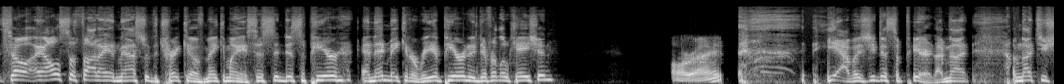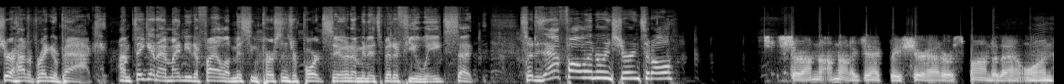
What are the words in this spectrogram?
So I also thought I had mastered the trick of making my assistant disappear and then making her reappear in a different location. All right. Yeah, but she disappeared. I'm not. I'm not too sure how to bring her back. I'm thinking I might need to file a missing persons report soon. I mean, it's been a few weeks. Uh, so does that fall under insurance at all? Sir, I'm not, I'm not exactly sure how to respond to that one.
